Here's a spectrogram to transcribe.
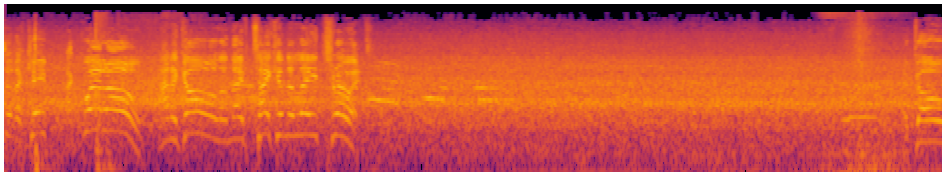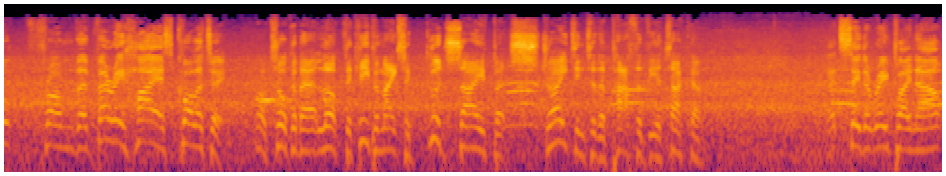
To the keeper. Aguero! And a goal, and they've taken the lead through it. A goal from the very highest quality. Well, talk about luck. The keeper makes a good save, but straight into the path of the attacker. Let's see the replay now.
